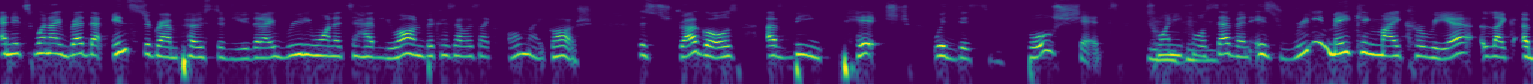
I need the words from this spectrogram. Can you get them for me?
And it's when I read that Instagram post of you that I really wanted to have you on because I was like, oh my gosh, the struggles of being pitched with this bullshit 24 mm-hmm. 7 is really making my career like a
